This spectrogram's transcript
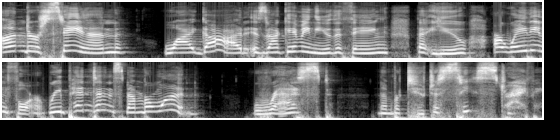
understand why God is not giving you the thing that you are waiting for? Repentance, number one. Rest, number two. Just cease striving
